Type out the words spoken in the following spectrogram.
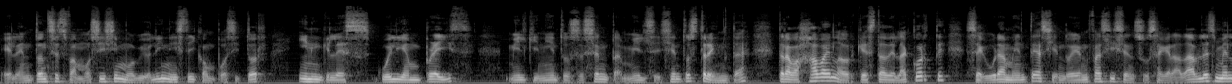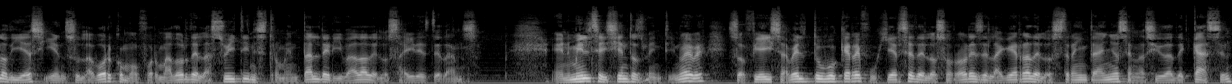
el entonces famosísimo violinista y compositor inglés William Brace 1560-1630, trabajaba en la orquesta de la corte, seguramente haciendo énfasis en sus agradables melodías y en su labor como formador de la suite instrumental derivada de los aires de danza. En 1629, Sofía Isabel tuvo que refugiarse de los horrores de la Guerra de los Treinta Años en la ciudad de Kassel,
